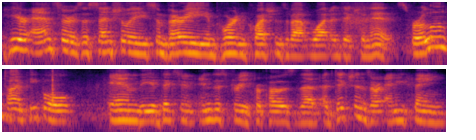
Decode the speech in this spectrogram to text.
here answers essentially some very important questions about what addiction is. For a long time, people in the addiction industry proposed that addictions are anything,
